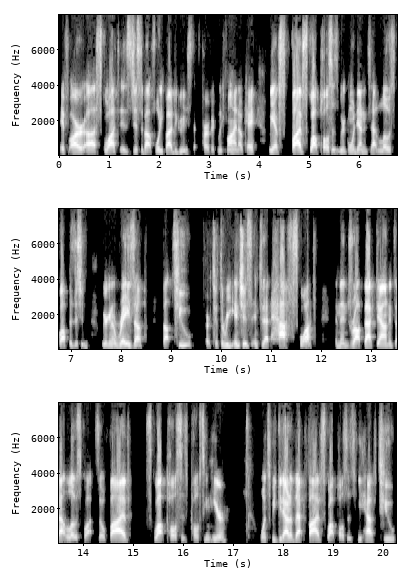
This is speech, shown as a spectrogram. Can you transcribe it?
If our uh, squat is just about 45 degrees, that's perfectly fine, okay? We have five squat pulses. We're going down into that low squat position. We're gonna raise up about two or to three inches into that half squat and then drop back down into that low squat. So five squat pulses pulsing here. Once we get out of that five squat pulses, we have two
